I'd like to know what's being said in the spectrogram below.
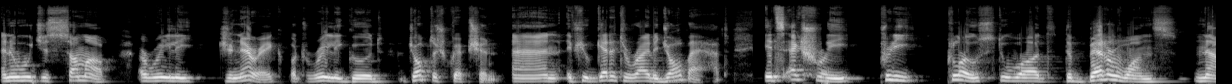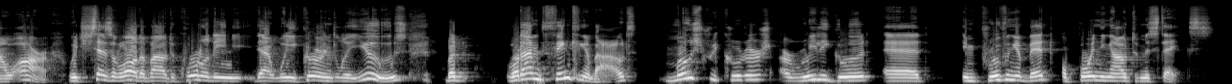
and it would just sum up a really generic but really good job description. And if you get it to write a job ad, it's actually pretty close to what the better ones now are, which says a lot about the quality that we currently use. But what I'm thinking about, most recruiters are really good at improving a bit or pointing out the mistakes.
